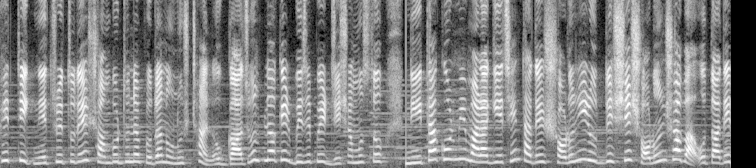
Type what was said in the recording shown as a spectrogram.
ভিত্তিক নেতৃত্বদের সম্বর্ধনা প্রদান অনুষ্ঠান ও গাজল ব্লকের বিজেপির যে সমস্ত নেতাকর্মী মারা গিয়েছেন, তাদের স্মরণের উদ্দেশ্যে স্মরণ সভা ও তাদের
